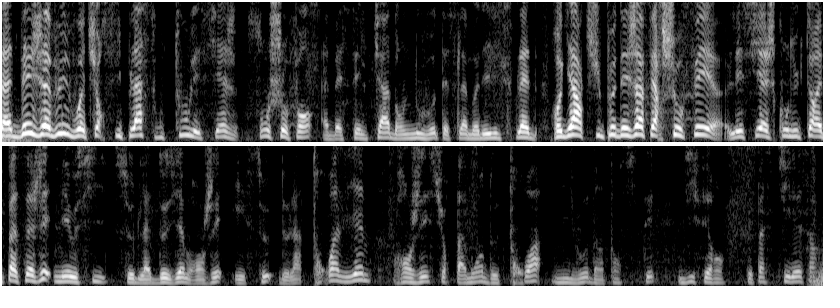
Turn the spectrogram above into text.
T'as déjà vu une voiture 6 places où tous les sièges sont chauffants? Eh ben c'est le cas dans le nouveau Tesla Model X Plaid. Regarde, tu peux déjà faire chauffer euh, les sièges conducteurs et passagers, mais aussi ceux de la deuxième rangée et ceux de la troisième rangée sur pas moins de trois niveaux d'intensité différents. C'est pas stylé ça?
